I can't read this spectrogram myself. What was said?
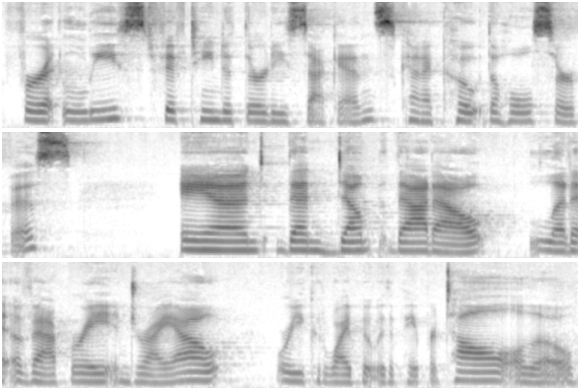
for at least 15 to 30 seconds, kind of coat the whole surface, and then dump that out, let it evaporate and dry out, or you could wipe it with a paper towel, although,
